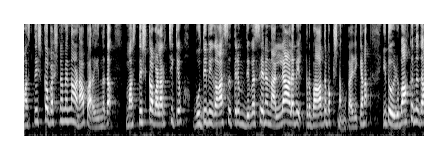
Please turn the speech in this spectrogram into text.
മസ്തിഷ്ക ഭക്ഷണം എന്നാണ് പറയുന്നത്. മസ്തിഷ്ക വളർച്ചയ്ക്കും ബുദ്ധിവികാസത്തിനും ദിവസേന നല്ല അളവിൽ പ്രഭാത ഭക്ഷണം കഴിക്കണം. ഇത് ഒഴിവാക്കുന്നത്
